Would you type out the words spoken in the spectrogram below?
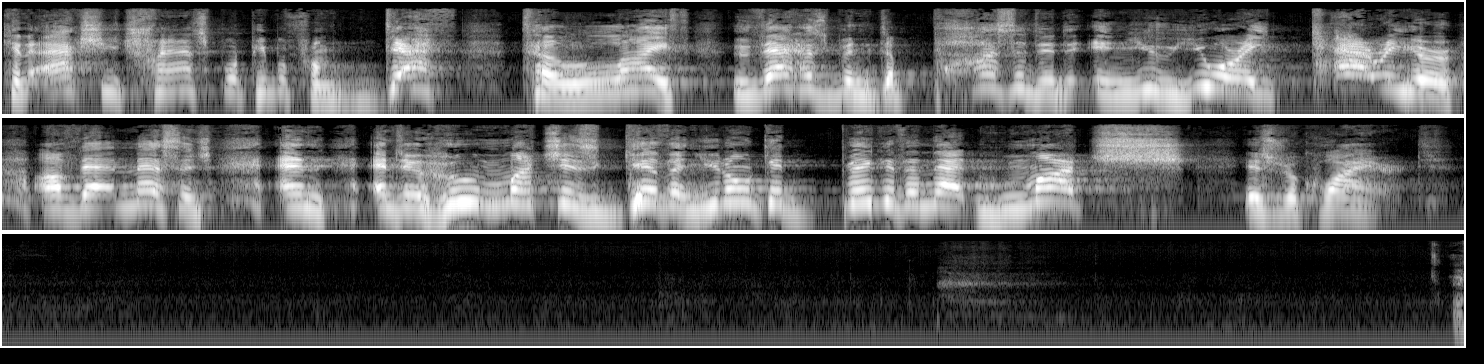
can actually transport people from death to life, that has been deposited in you. You are a carrier of that message. And, and to whom much is given, you don't get bigger than that, much is required. If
